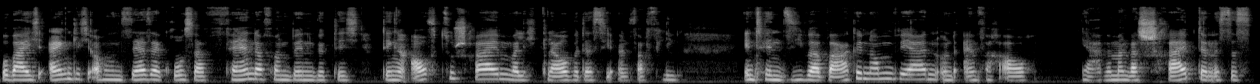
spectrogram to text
wobei ich eigentlich auch ein sehr, sehr großer Fan davon bin, wirklich Dinge aufzuschreiben, weil ich glaube, dass sie einfach viel intensiver wahrgenommen werden und einfach auch, ja, wenn man was schreibt, dann ist es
